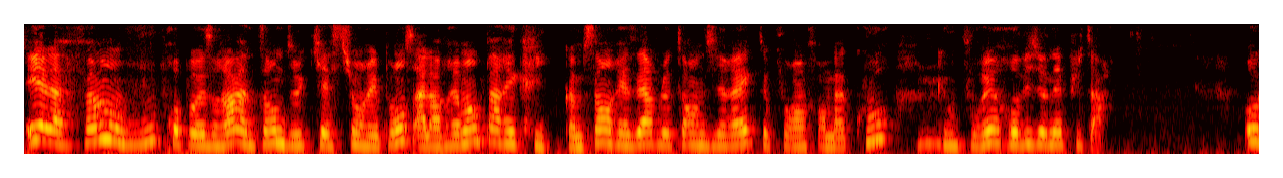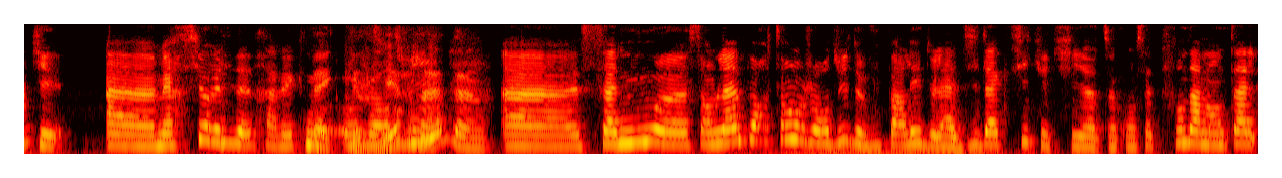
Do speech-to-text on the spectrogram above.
Et à la fin, on vous proposera un temps de questions-réponses. Alors vraiment par écrit. Comme ça, on réserve le temps en direct pour un format court que vous pourrez revisionner plus tard. Ok. Euh, merci Aurélie d'être avec nous aujourd'hui. Euh, ça nous euh, semble important aujourd'hui de vous parler de la didactique qui est un concept fondamental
